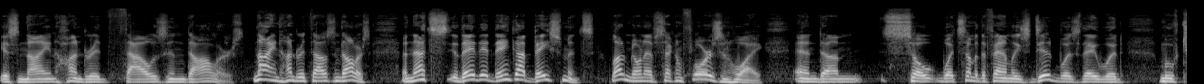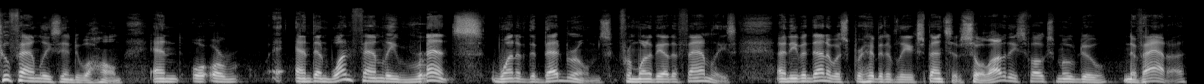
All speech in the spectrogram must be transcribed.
is nine hundred thousand dollars. Nine hundred thousand dollars, and that's they, they, they ain't got basements. A lot of them don't have second floors in Hawaii, and um, so what some of the families did was they would move two families into a home, and or, or and then one family rents one of the bedrooms from one of the other families. And even then, it was prohibitively expensive. So a lot of these folks moved to Nevada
